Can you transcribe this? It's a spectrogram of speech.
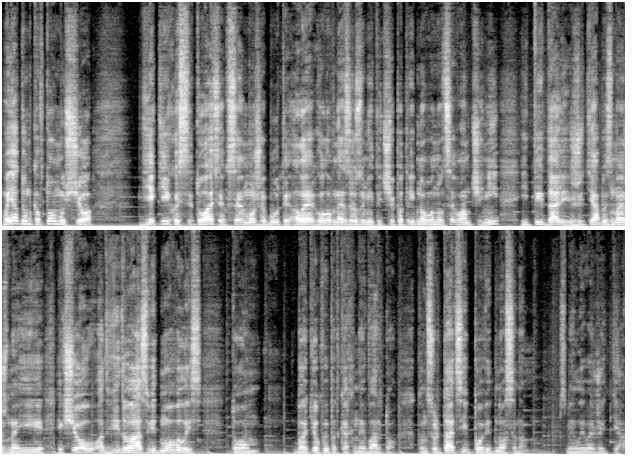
Моя думка в тому, що в якихось ситуаціях все може бути, але головне зрозуміти, чи потрібно воно це вам, чи ні, йти далі. Життя безмежне. І якщо від- вас відмовились, то в багатьох випадках не варто. Консультації по відносинам. Сміливе життя.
